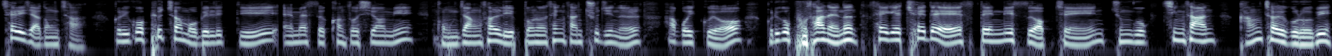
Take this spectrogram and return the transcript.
체리 자동차, 그리고 퓨처 모빌리티 MS 컨소시엄이 공장 설립 또는 생산 추진을 하고 있고요. 그리고 부산에는 세계 최대의 스테인리스 업체인 중국 칭산 강철 그룹이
